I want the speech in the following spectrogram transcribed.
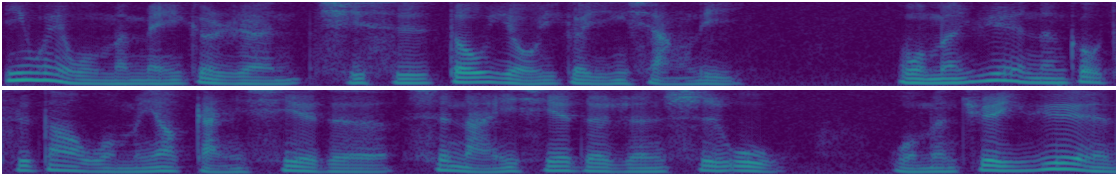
因为我们每一个人其实都有一个影响力。我们越能够知道我们要感谢的是哪一些的人事物，我们就越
